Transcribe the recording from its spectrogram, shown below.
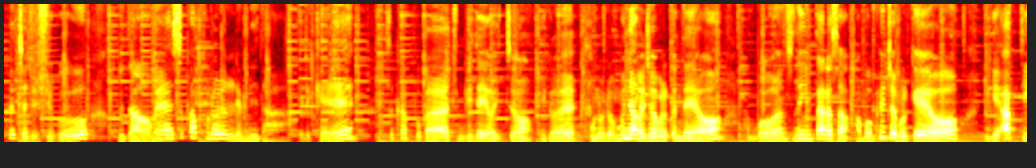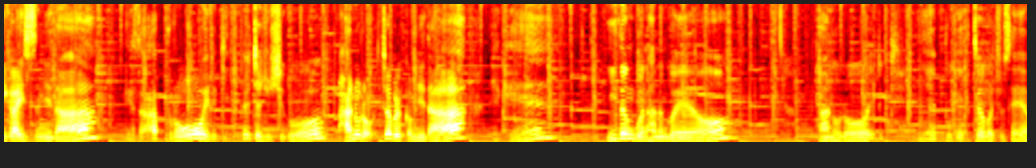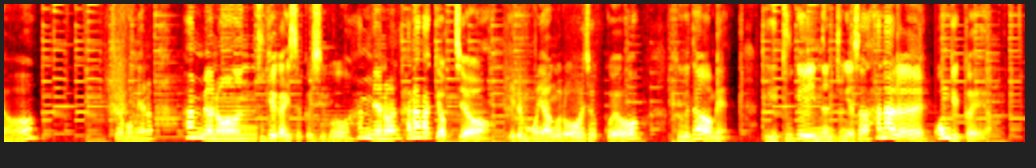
펼쳐주시고 그 다음에 스카프를 냅니다. 이렇게 스카프가 준비되어 있죠. 이걸 오늘은 문양을 접을 건데요. 한번 선생님 따라서 한번 펼쳐 볼게요. 이게 앞뒤가 있습니다. 그래서 앞으로 이렇게 펼쳐 주시고 반으로 접을 겁니다. 이렇게 2등분 하는 거예요. 반으로 이렇게 예쁘게 접어 주세요. 접으면은 한 면은 두 개가 있을 것이고 한 면은 하나밖에 없죠. 이런 모양으로 접고요. 그 다음에 이 두 개 있는 중에서 하나를 옮길 거예요.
